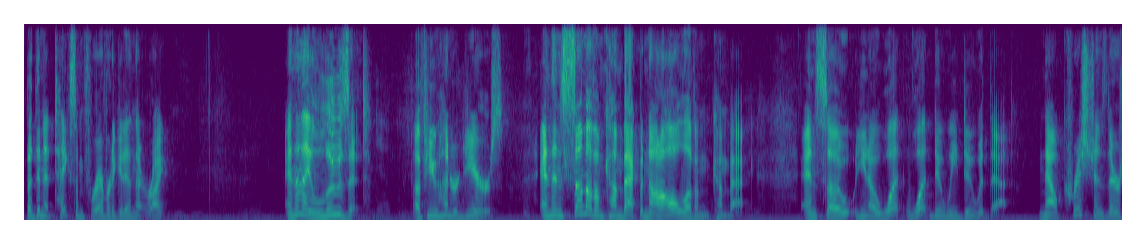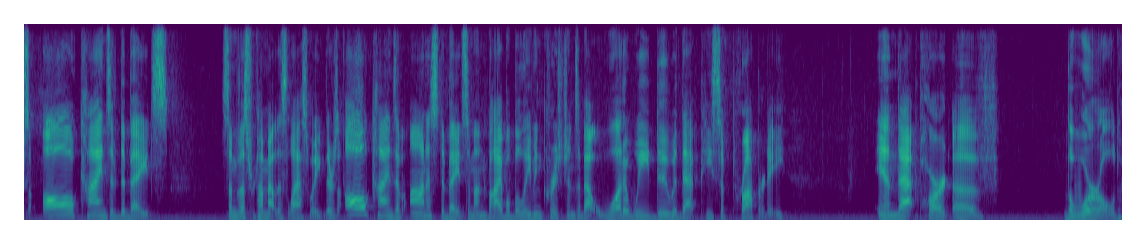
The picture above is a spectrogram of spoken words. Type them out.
But then it takes them forever to get in there, right? And then they lose it a few hundred years. And then some of them come back, but not all of them come back. And so, you know, what, what do we do with that? Now, Christians, there's all kinds of debates. Some of us were talking about this last week. There's all kinds of honest debates among Bible believing Christians about what do we do with that piece of property in that part of the world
